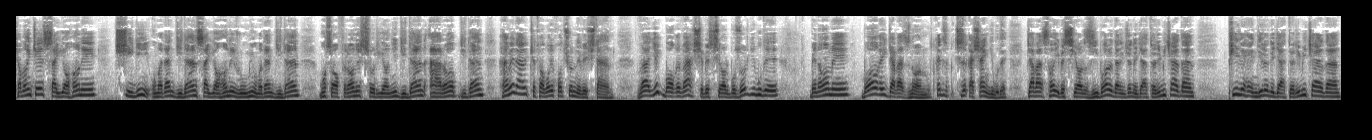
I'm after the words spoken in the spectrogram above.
کما اینکه سیاهان چینی اومدن دیدن سیاهان رومی اومدن دیدن مسافران سوریانی دیدن اعراب دیدن همه در کتابای خودشون نوشتن. و یک باغ وحش بسیار بزرگی بوده به نام باغ گوزنان. خیلی چیز قشنگی بوده. گوزنهایی بسیار زیبا رو در اینجا نگهداری می‌کردن. پیل هندی رو نگهداری می‌کردن.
